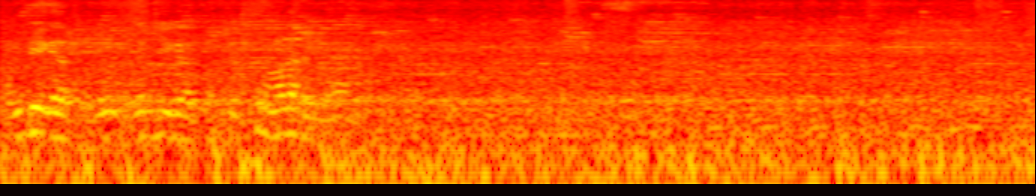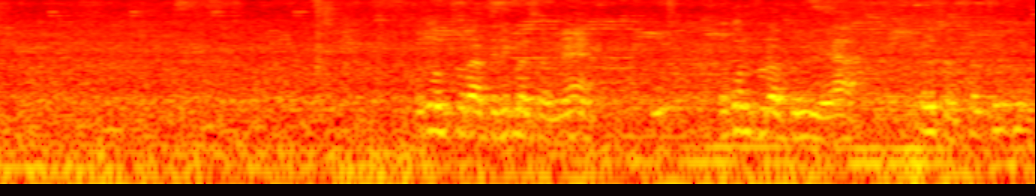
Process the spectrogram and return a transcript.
தம்பியை காப்பாற்றணும் தங்கச்சியை காப்பாற்றணும் எத்தனை வேலை இருக்குல்ல புதும் சூறா தெரியுமா சாமி? புதும் சூறா சொல்லுவியா சொல்லு சார் சொல்லு சொல்லு.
